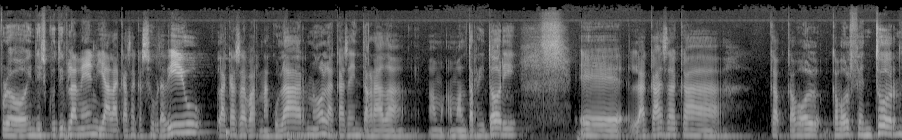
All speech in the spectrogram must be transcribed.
però indiscutiblement hi ha la casa que sobreviu la casa vernacular, no? la casa integrada amb, amb el territori eh, la casa que, que, que, vol, que vol fer entorn,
